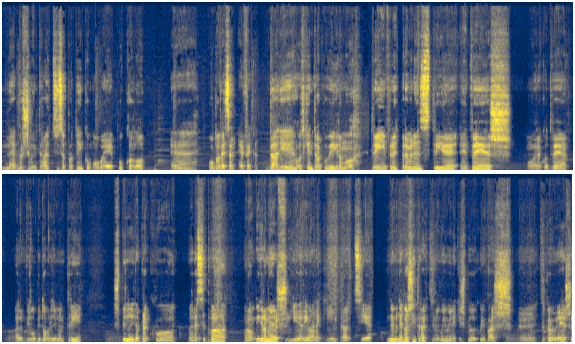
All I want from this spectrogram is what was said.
ne vršimo interakciju sa protivnikom, ovo je bukvalno e, obavezan efekat. Dalje, od hand trapove igramo 3 Infinite Permanence, 3 e, 2 još, ovo je rekao 2, ali bilo bi dobro da imam 3. Špila ide preko RS2, ono, igram još jer ima neke interakcije, ne, ne baš interakcije, nego ima i neki špile koji baš, e, je Ash,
